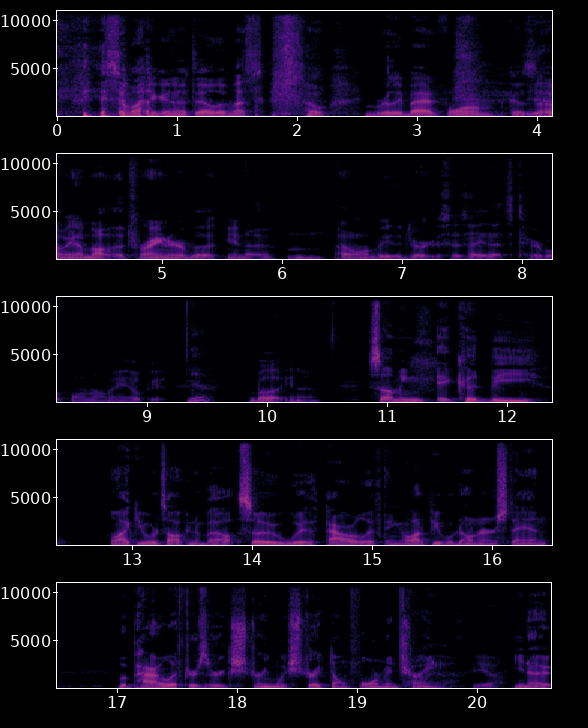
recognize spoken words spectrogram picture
somebody gonna tell them that's so really bad form because Yeah. I mean I'm not a trainer, but you know Mm. I don't want to be the jerk that says, "Hey, that's terrible for form. Let me help you." Yeah. but you know, So I mean, it could be like you were talking about. So with powerlifting, a lot of people don't understand, but powerlifters are extremely strict on form and training. yeah, You know,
